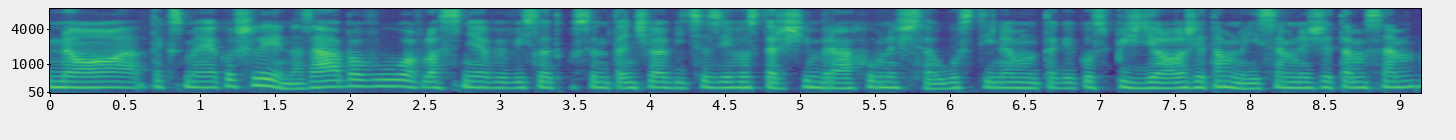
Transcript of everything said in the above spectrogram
No a tak jsme jako šli na zábavu a vlastně ve výsledku jsem tančila více s jeho starším bráchou než s Augustínem. On tak jako spíš dělal, že tam nejsem, než že tam jsem.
